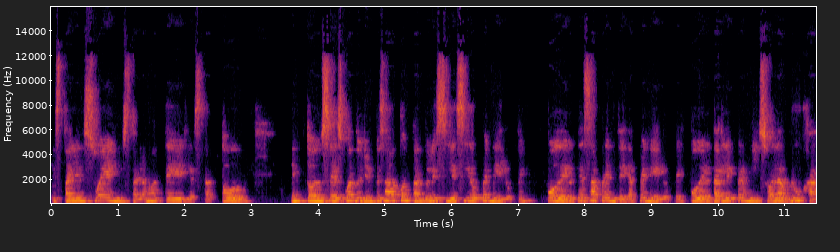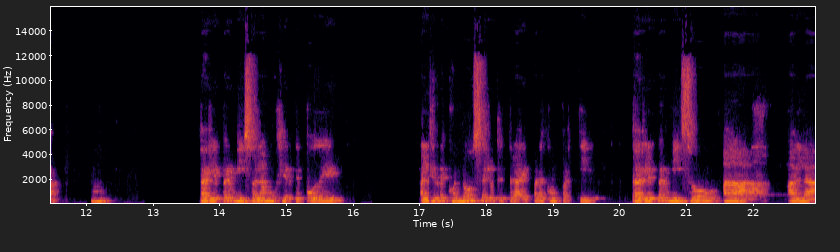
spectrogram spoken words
está el ensueño, está la materia, está todo. Entonces, cuando yo empezaba contándole, sí he sido Penélope, poder desaprender a Penélope, poder darle permiso a la bruja, darle permiso a la mujer de poder, al que reconoce lo que trae para compartir, darle permiso a, a, la,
